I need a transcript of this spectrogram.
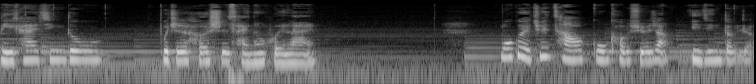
离开京都，不知何时才能回来。魔鬼军曹谷口学长已经等着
